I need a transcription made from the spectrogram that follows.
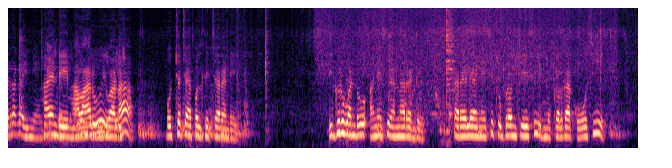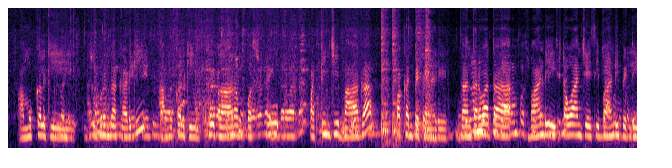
ఎర్రగా హాయ్ అండి. మా వారు ఇవాళ బొచ్చ చేపలు తెచ్చారండి. ఇగురు వండు అనేసి అన్నారండి. సరేలే అనేసి శుభ్రం చేసి ముక్కలుగా కోసి ఆ ముక్కలకి శుభ్రంగా కడిగి ఆ ముక్కలకి ఉప్పు కారం పసుపు పట్టించి బాగా పక్కన పెట్టానండి. దాని తర్వాత బాండి స్టవ్ ఆన్ చేసి బాండి పెట్టి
